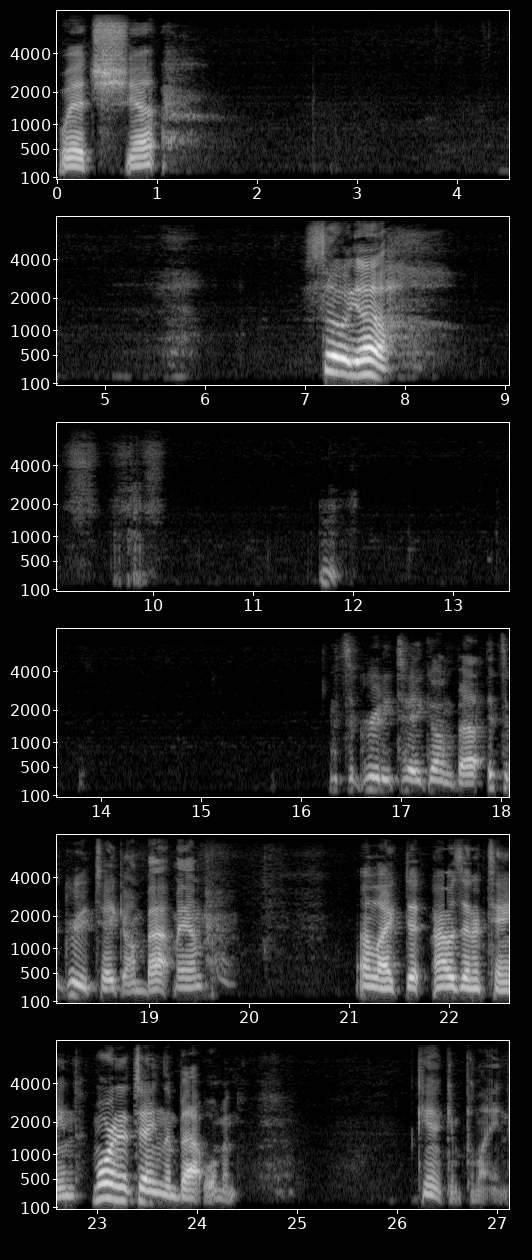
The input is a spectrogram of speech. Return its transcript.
Which, yeah. So, yeah. It's a gritty take on Bat. It's a gritty take on Batman. I liked it. I was entertained. More entertained than Batwoman. Can't complain.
